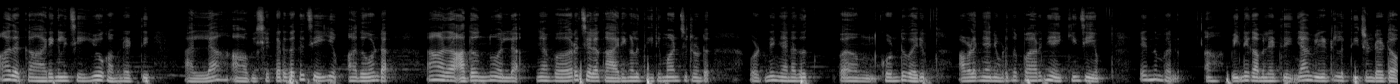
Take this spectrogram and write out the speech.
അതൊക്കെ ആരെങ്കിലും ചെയ്യുമോ കമലെടുത്തി? അല്ല ആവശ്യക്കാരതൊക്കെ ചെയ്യും. അതുകൊണ്ടാണ് ആ അത് അതൊന്നുമല്ല. ഞാൻ വേറെ ചില കാര്യങ്ങൾ തീരുമാനിച്ചിട്ടുണ്ട്. ഉടനെ ഞാനത് കൊണ്ടുവരും. അവളെ ഞാൻ ഇവിടുന്ന് പറഞ്ഞയക്കുകയും ചെയ്യും എന്നും പറഞ്ഞു. ആ പിന്നെ കമലെടുത്തി ഞാൻ വീട്ടിലെത്തിയിട്ടുണ്ട് കേട്ടോ.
